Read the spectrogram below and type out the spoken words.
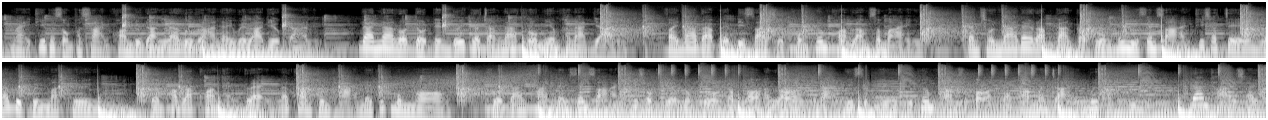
บใหม่ที่ผสมผสานความดุดันและหรูหราในเวลาเดียวกัน ด้านหน้ารถโดดเด่นด้วยกระจังหน้าโครเมียมขนาดใหญ่ ไฟหน้าแบบเล็ดดีไซน์เฉียบคมเพิ่มความล้ำสมัย กันชนหน้าได้รับการปรับปรุงให้มีเส้นสายที่ชัดเจนและบึกบึนมากขึ้น เสริมภาพลักษณ์ความแข็งแกร่งและความภูมิฐานในทุกมุมมอง ส่วนด้านข้างเน้นเส้นสายที่ฉกเฉี่ยวลงตัวกับล้ออัลลอยขนาด 20 นิ้วที่เพิ่มความสปอร์ตและความมั่นใจเมื่อขับขี่ ด้านท้ายใช้ไฟ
